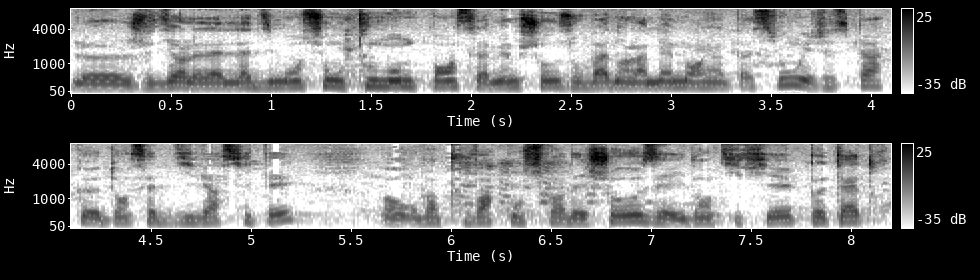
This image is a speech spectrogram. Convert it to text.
je veux dire, la, dimension où tout le monde pense la même chose ou va dans la même orientation. Et j'espère que dans cette diversité, on va pouvoir construire des choses et identifier peut-être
